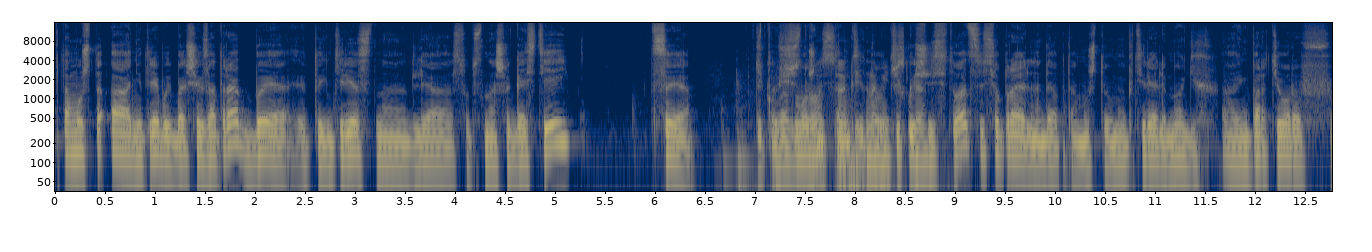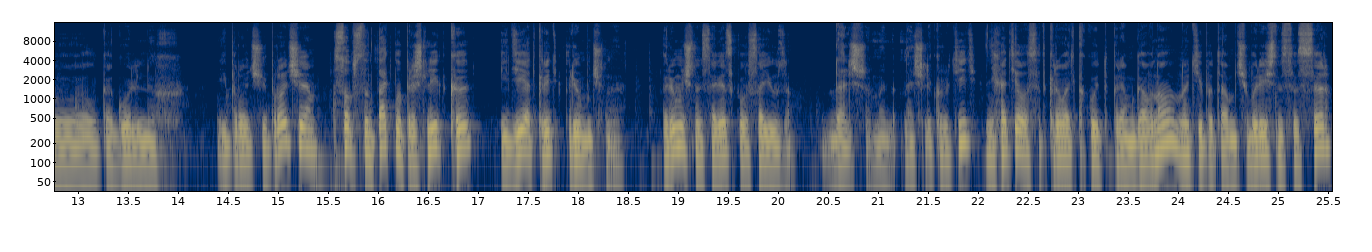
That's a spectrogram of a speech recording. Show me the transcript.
Потому что, а, не требует больших затрат, б, это интересно для, собственно, наших гостей, с, Текущая возможность типа, текущей ситуации, все правильно, да, потому что мы потеряли многих э, импортеров э, алкогольных и прочее, прочее. Собственно, так мы пришли к идее открыть рюмочную. Рюмочную Советского Союза. Дальше мы начали крутить. Не хотелось открывать какое-то прям говно, ну, типа там чебуречный СССР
